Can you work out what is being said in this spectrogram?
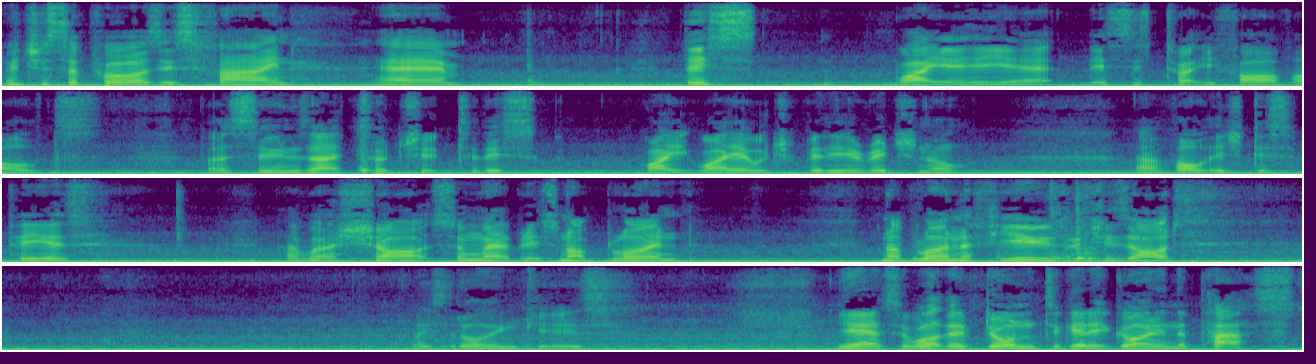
which I suppose is fine. Um, this wire here, this is 24 volts, but as soon as I touch it to this white wire, which would be the original, that voltage disappears. I've got a short somewhere, but it's not blowing, not blowing the fuse, which is odd. At least I don't think it is. Yeah, so what they've done to get it going in the past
